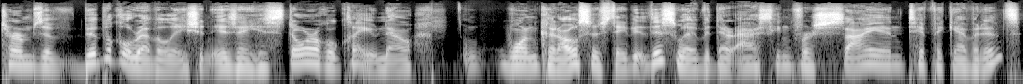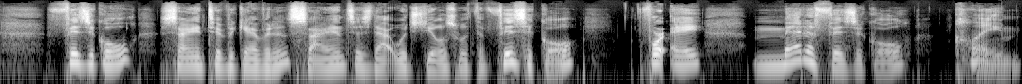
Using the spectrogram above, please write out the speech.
terms of biblical revelation is a historical claim. Now, one could also state it this way, but they're asking for scientific evidence, physical scientific evidence. Science is that which deals with the physical for a metaphysical claim.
